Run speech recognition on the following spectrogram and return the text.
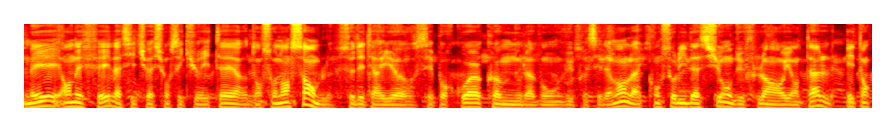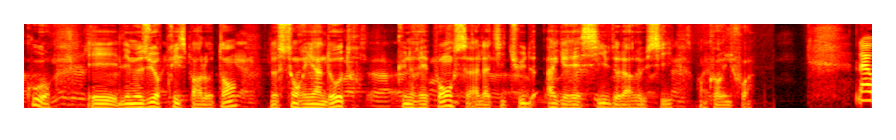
Mais en effet, la situation sécuritaire dans son ensemble se détériore. C'est pourquoi, comme nous l'avons vu précédemment, la consolidation du flanc oriental est en cours et les mesures prises par l'OTAN ne sont rien d'autre qu'une réponse à l'attitude agressive de la Russie, encore une fois. Uh,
